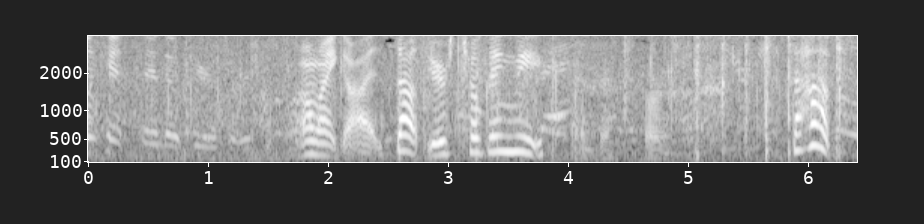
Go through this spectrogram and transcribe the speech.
can't stand up here, sir. Oh my god. Stop. You're choking me. Okay, sorry. Stop.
